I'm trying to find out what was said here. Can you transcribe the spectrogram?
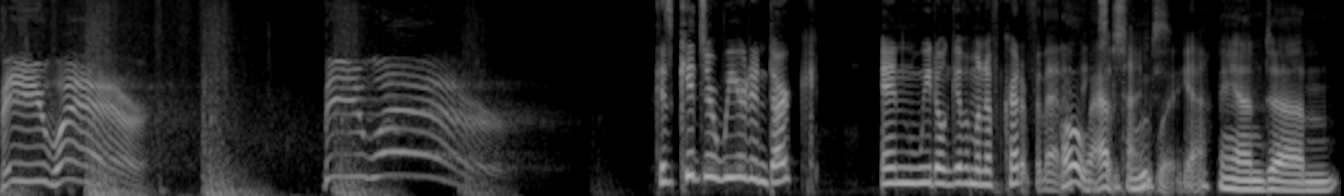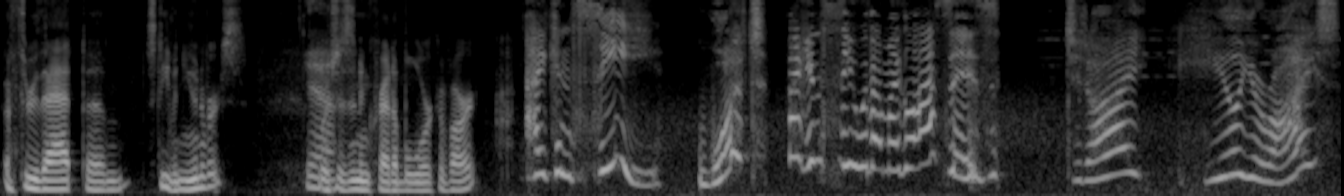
Beware! Beware! Because kids are weird and dark, and we don't give them enough credit for that. I oh, think, absolutely. Sometimes. Yeah. And um, through that, um, Steven Universe, Yeah. which is an incredible work of art. I can see. What? I can see without my glasses. Did I heal your eyes?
